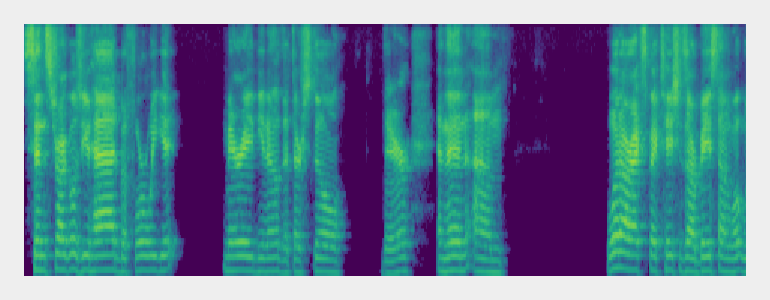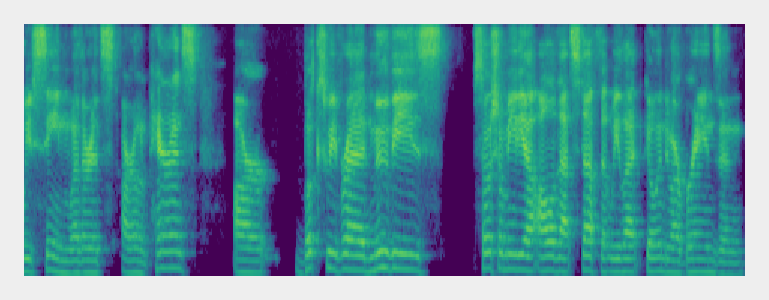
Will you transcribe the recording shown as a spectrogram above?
sin struggles you had before we get married, you know, that they're still there. And then um, what our expectations are based on what we've seen, whether it's our own parents, our books we've read, movies, social media, all of that stuff that we let go into our brains and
